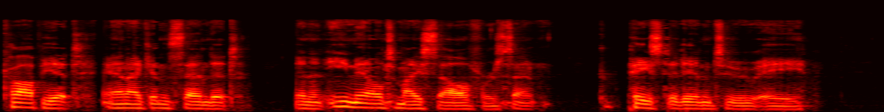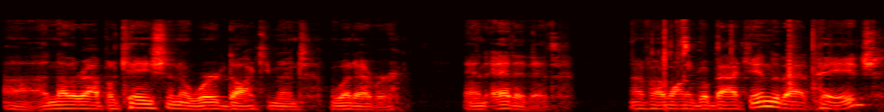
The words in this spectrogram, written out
copy it, and I can send it in an email to myself or send, paste it into a uh, another application, a Word document, whatever, and edit it. Now, if I want to go back into that page,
